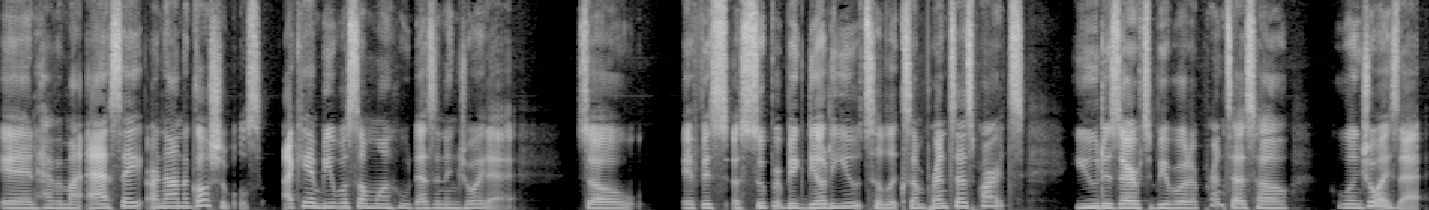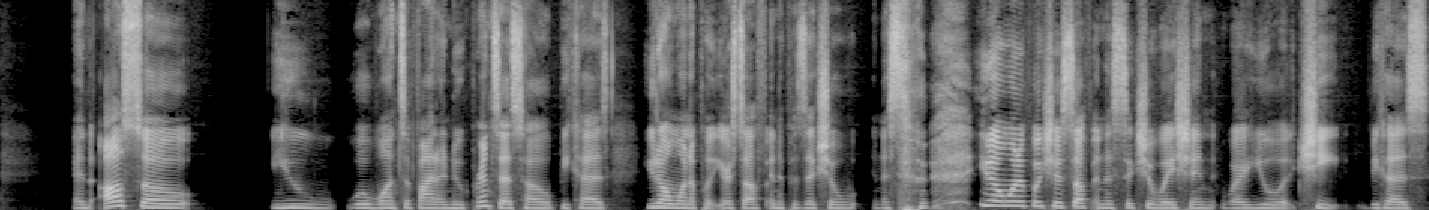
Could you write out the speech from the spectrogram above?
and having my ass ate are non-negotiables. I can't be with someone who doesn't enjoy that. So if it's a super big deal to you to lick some princess parts, you deserve to be with a princess hoe who enjoys that. And also, you will want to find a new princess hoe because you don't want to put yourself in a position in a, you don't want to put yourself in a situation where you would cheat because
